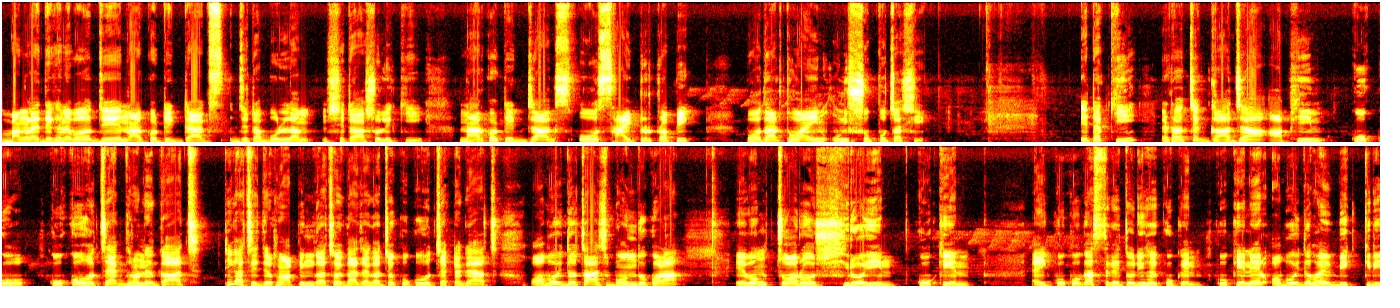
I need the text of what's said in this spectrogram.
বাংলায় দেখে নেব যে নার্কোটিক ড্রাগস যেটা বললাম সেটা আসলে কি। নার্কোটিক ড্রাগস ও সাইট্রোট্রপিক পদার্থ আইন উনিশশো পঁচাশি। এটা কি? এটা হচ্ছে গাঁজা, আফিম, কোকো। কোকো হচ্ছে এক ধরনের গাছ, ঠিক আছে? যেরকম আফিম গাছ হয়, গাঁজা গাছ হয়, কোকো হচ্ছে একটা গাছ। অবৈধ চাষ বন্ধ করা এবং চরস, হিরোইন, কোকেন এই কোকো গাছ থেকেই তৈরি হয় কোকেন। কোকেনের অবৈধভাবে বিক্রি,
